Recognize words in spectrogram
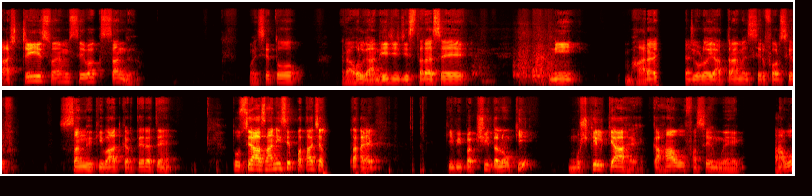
राष्ट्रीय स्वयंसेवक संघ। वैसे तो राहुल गांधी जी जिस तरह से अपनी भारत जोड़ो यात्रा में सिर्फ़ और सिर्फ़ संघ की बात करते रहते हैं तो उससे आसानी से पता चलता है कि विपक्षी दलों की मुश्किल क्या है, कहाँ वो फंसे हुए हैं, कहाँ वो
